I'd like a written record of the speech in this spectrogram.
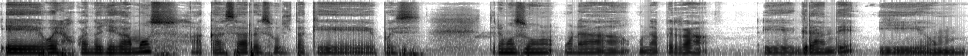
eh, bueno, cuando llegamos a casa resulta que pues tenemos un, una, una perra eh, grande y un,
